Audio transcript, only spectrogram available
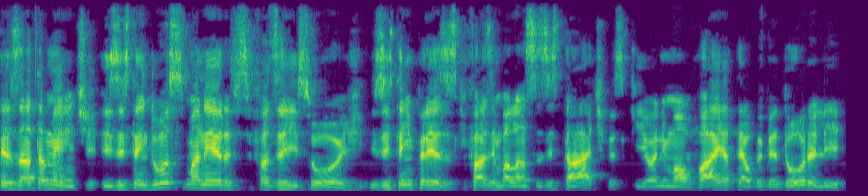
Exatamente. Existem duas maneiras de se fazer isso hoje. Existem empresas que fazem balanças estáticas, que o animal vai até o bebedouro, ele,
